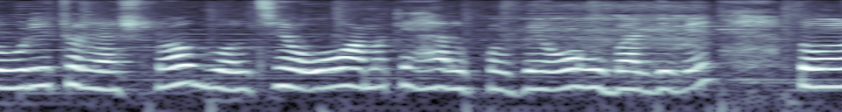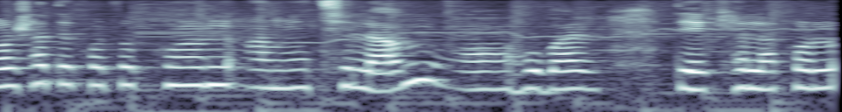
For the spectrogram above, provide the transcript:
দৌড়ে চলে আসলো, বলছে, ও আমাকে হেল্প করবে, ও হুবার দেবে। তো ওর সাথে কতক্ষণ আমি ছিলাম হুবার দিয়ে খেলা করল।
